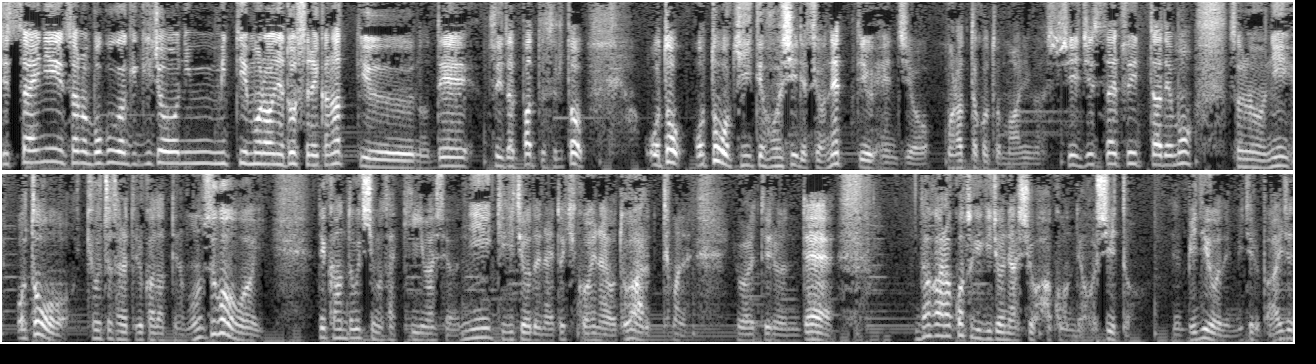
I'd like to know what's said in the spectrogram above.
実際にその僕が劇場に見てもらうにはどうしたらいいかなっていうのでツイッターパッとすると音音を聞いてほしいですよねっていう返事をもらったこともありますし実際ツイッターでもそのように音を強調されてる方っていうのはものすごい多い。で監督自身もさっき言いましたように劇場でないと聞こえない音があるってまで言われてるんでだからこそ劇場に足を運んでほしいと。ビデオで見てる場合じゃ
